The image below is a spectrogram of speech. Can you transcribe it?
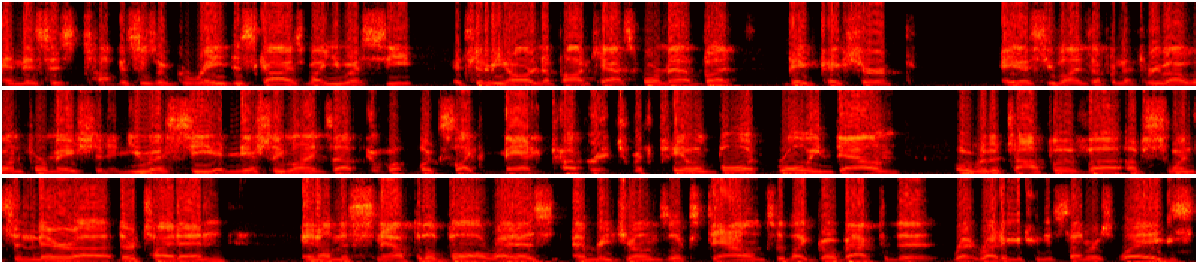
and this is tough. This is a great disguise by USC it's going to be hard in a podcast format, but big picture, ASU lines up in a three by one formation, and USC initially lines up in what looks like man coverage with Calen Bullock rolling down over the top of uh, of Swinson, their uh, their tight end. And on the snap of the ball, right as Emory Jones looks down to like go back to the right right in between the center's legs,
